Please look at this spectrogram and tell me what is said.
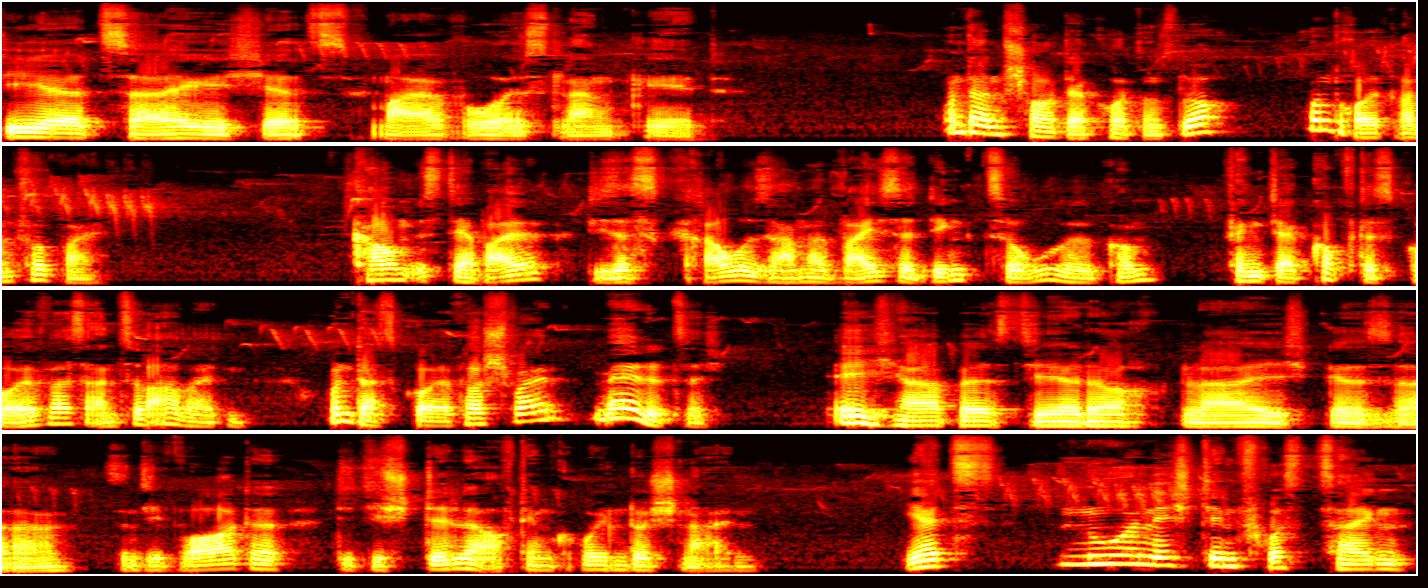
dir zeige ich jetzt mal, wo es lang geht und dann schaut er kurz ins Loch und rollt dran vorbei. Kaum ist der Ball, dieses grausame weiße Ding, zur Ruhe gekommen, fängt der Kopf des Golfers an zu arbeiten. Und das Golferschwein meldet sich. Ich habe es dir doch gleich gesagt, sind die Worte, die die Stille auf dem Grün durchschneiden. Jetzt nur nicht den Frust zeigen.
